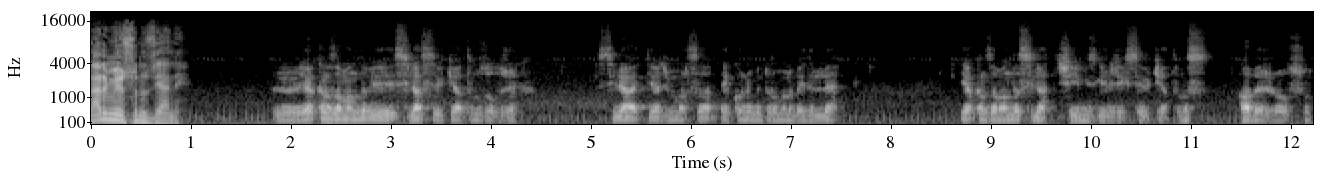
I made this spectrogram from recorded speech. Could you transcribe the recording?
vermiyorsunuz yani. Ee, yakın zamanda bir silah sevkiyatımız olacak. Silah ihtiyacın varsa ekonomi durumunu belirle. Yakın zamanda silah şeyimiz gelecek sevkiyatımız. Haberin olsun.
